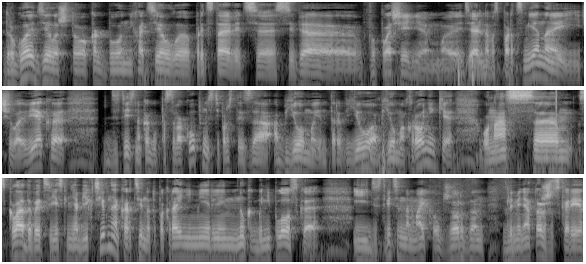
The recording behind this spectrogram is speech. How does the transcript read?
Другое дело, что как бы он не хотел представить себя воплощением идеального спортсмена и человека, действительно, как бы по совокупности, просто из-за объема интервью, объема хроники, у нас э, складывается, если не объективная картина, то, по крайней мере, ну, как бы не плоская. И действительно, Майкл Джордан для меня тоже скорее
